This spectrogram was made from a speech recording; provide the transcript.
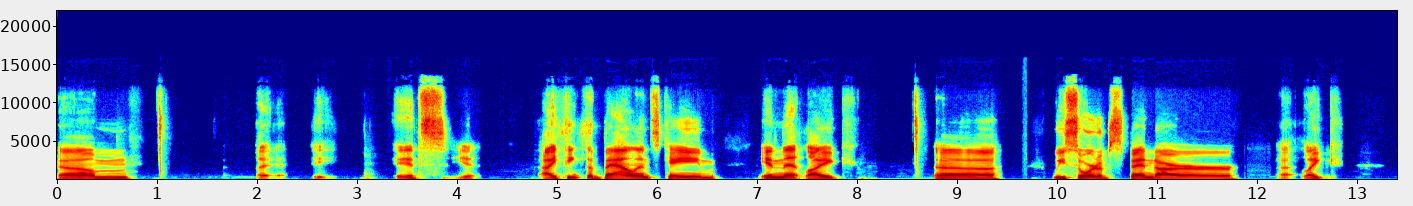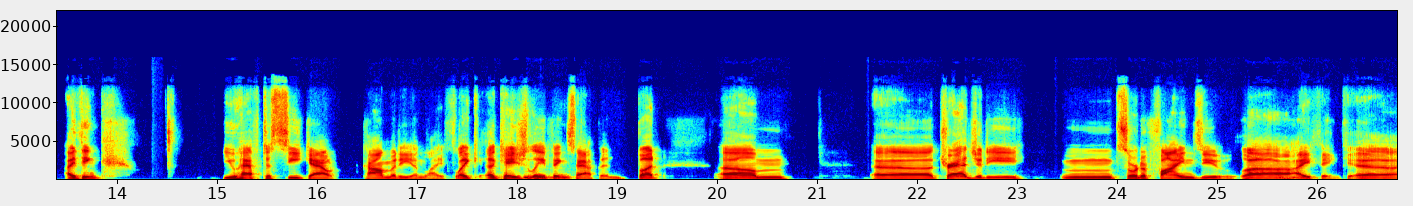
um, uh, it's, I think the balance came in that, like, uh, we sort of spend our, uh, like, I think you have to seek out comedy in life. Like occasionally Mhm. things happen, but um uh tragedy mm, sort of finds you, uh, I think. Uh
